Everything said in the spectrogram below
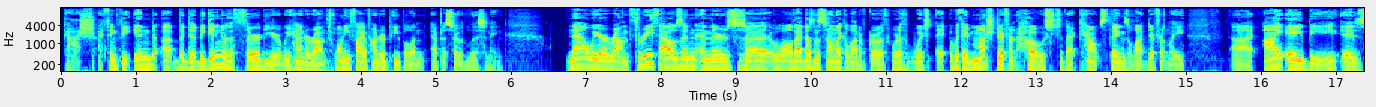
gosh, I think the end, uh, but the beginning of the third year, we had around 2,500 people an episode listening. Now we are around 3,000, and there's, uh, well, that doesn't sound like a lot of growth, with, which, with a much different host that counts things a lot differently uh, IAB is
